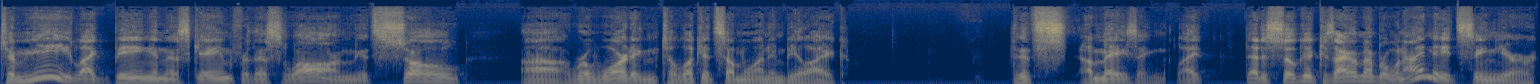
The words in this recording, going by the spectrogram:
to me, like being in this game for this long, it's so uh, rewarding to look at someone and be like, "That's amazing!" Like that is so good. Because I remember when I made senior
